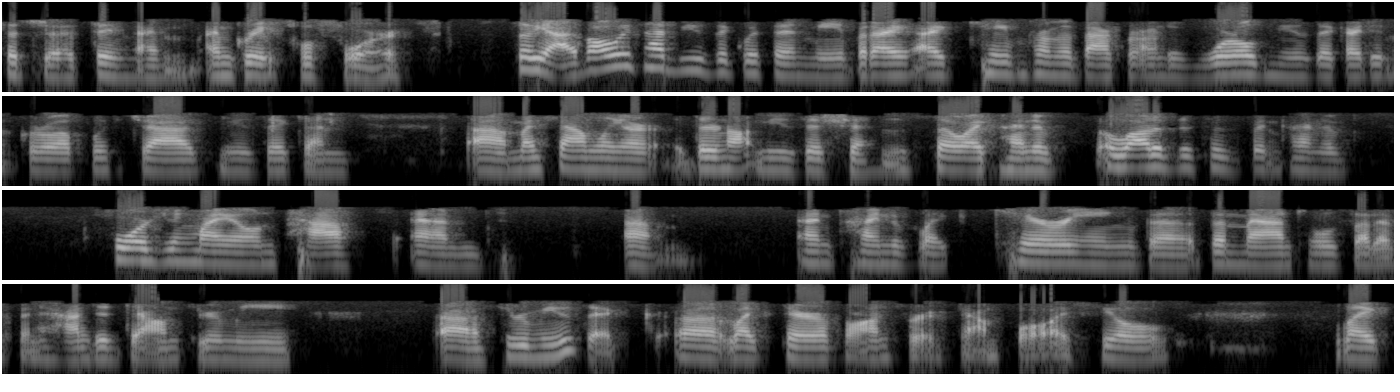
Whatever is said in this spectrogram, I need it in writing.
such a thing I'm I'm grateful for. So yeah, I've always had music within me, but I, I came from a background of world music. I didn't grow up with jazz music, and uh, my family are they're not musicians. So I kind of a lot of this has been kind of forging my own path and um, and kind of like carrying the the mantles that have been handed down through me uh, through music, uh, like Sarah Vaughan, for example. I feel like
